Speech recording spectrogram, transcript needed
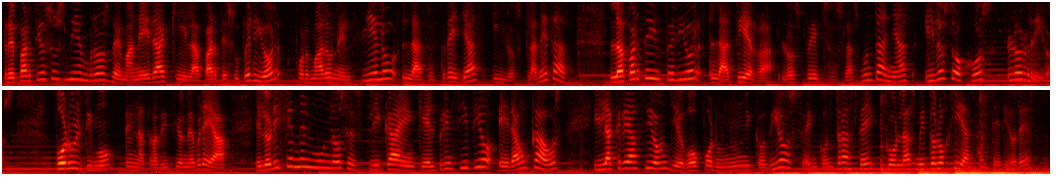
repartió sus miembros de manera que la parte superior formaron el cielo, las estrellas y los planetas, la parte inferior la tierra, los pechos las montañas y los ojos los ríos. Por último, en la tradición hebrea, el origen del mundo se explica en que el principio era un caos y la creación llegó por un único dios, en contraste con las mitologías anteriores.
